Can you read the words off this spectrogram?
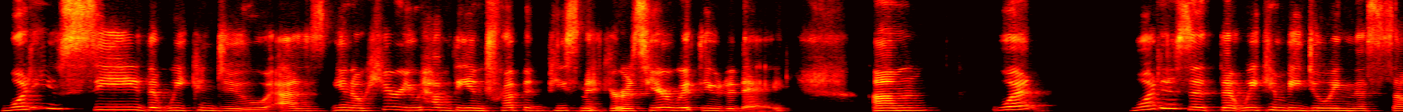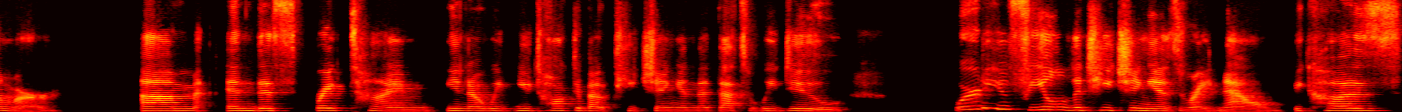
what do you see that we can do as you know here you have the intrepid peacemakers here with you today. Um, what what is it that we can be doing this summer? Um, and this break time you know we you talked about teaching and that that's what we do. Where do you feel the teaching is right now? Because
